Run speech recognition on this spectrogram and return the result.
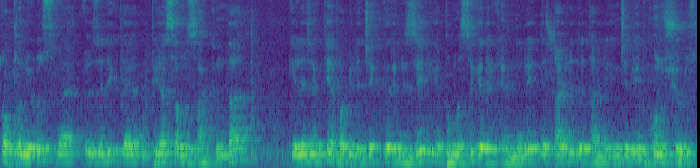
toplanıyoruz ve özellikle piyasamız hakkında gelecekte yapabileceklerimizi, yapılması gerekenleri detaylı detaylı inceleyip konuşuyoruz.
